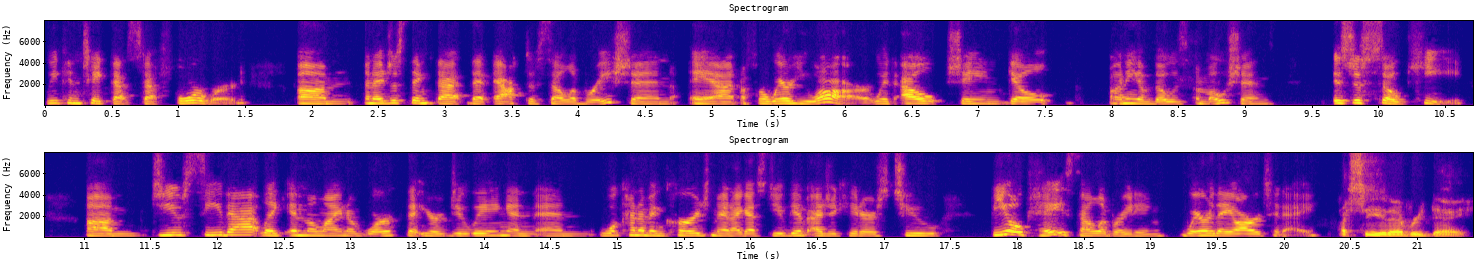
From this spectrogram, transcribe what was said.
we can take that step forward. Um, and I just think that that act of celebration and for where you are without shame, guilt, any of those emotions is just so key. Um, do you see that like in the line of work that you're doing and and what kind of encouragement I guess do you give educators to be okay celebrating where they are today? I see it every day,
